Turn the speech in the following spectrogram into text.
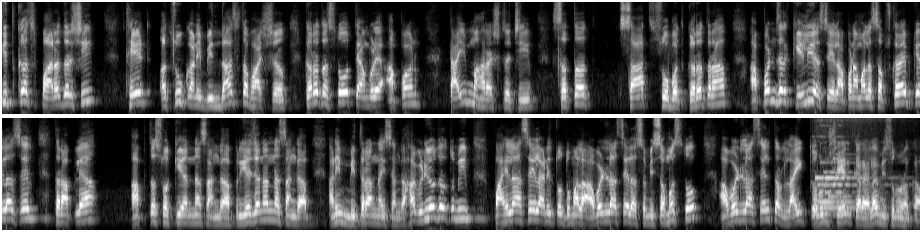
तितकंच पारदर्शी थेट अचूक आणि बिनधास्त भाष्य करत असतो. त्यामुळे आपण टाईम महाराष्ट्राची सतत साथ सोबत करत राहा. आपण जर केली असेल आपण आम्हाला सबस्क्राईब केलं असेल तर आपल्या आप्त स्वकीयांना सांगा प्रियजनांना सांगा आणि मित्रांनाही सांगा. हा व्हिडिओ जर तुम्ही पाहिला असेल आणि तो तुम्हाला आवडला असेल असं मी समजतो. आवडला असेल तर लाईक करून शेअर करायला विसरू नका.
